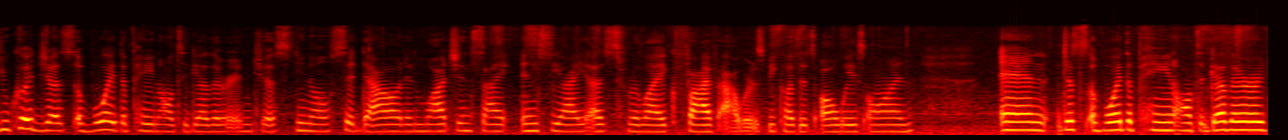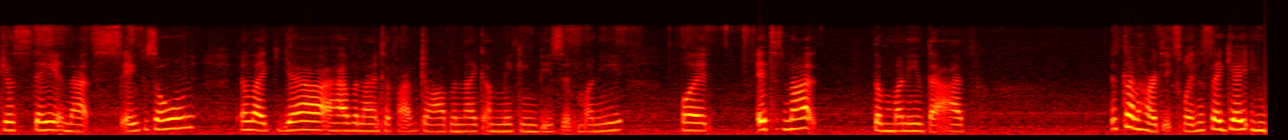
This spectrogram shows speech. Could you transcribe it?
you could just avoid the pain altogether and just, you know, sit down and watch NCIS for like five hours because it's always on. And just avoid the pain altogether. Just stay in that safe zone. And like, yeah, I have a nine to five job and like I'm making decent money, but it's not the money that I've it's kind of hard to explain. It's like, yeah, you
